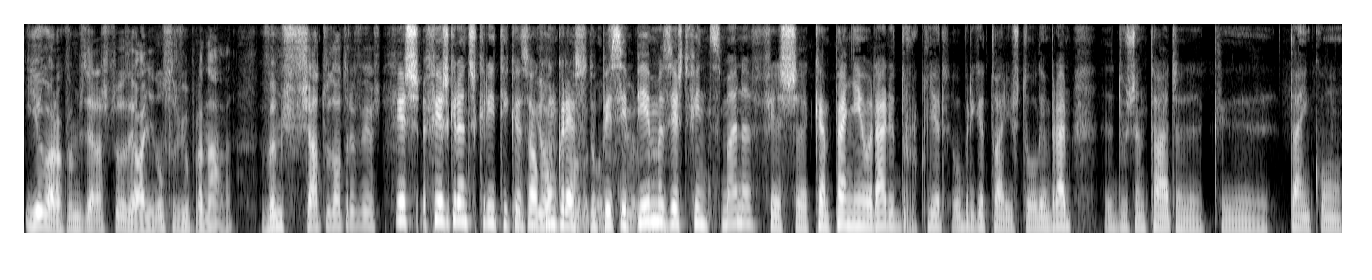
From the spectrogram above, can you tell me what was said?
E agora o que vamos dizer às pessoas é: olha, não serviu para nada, vamos fechar tudo outra vez. Fez, fez grandes críticas ao Congresso do PCP, ser, mas este fim de semana fez campanha em horário de recolher obrigatório. Estou a lembrar-me do jantar eh, que tem com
